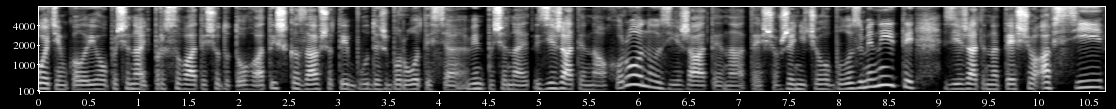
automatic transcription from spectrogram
Потім, коли його починають пресувати щодо того, а ти ж казав, що ти будеш боротися, він починає з'їжджати на охорону, з'їжджати на те, що вже нічого було змінити, з'їжджати на те, що а всі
